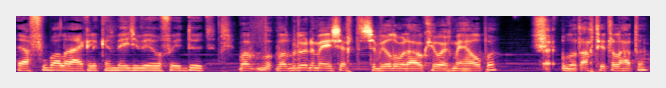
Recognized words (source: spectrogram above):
ja, voetballer eigenlijk. En weet je weer waarvoor je doet. Wat, wat bedoel je ermee? Je zegt, ze wilden me daar ook heel erg mee helpen. Eh, om dat achter je te laten.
